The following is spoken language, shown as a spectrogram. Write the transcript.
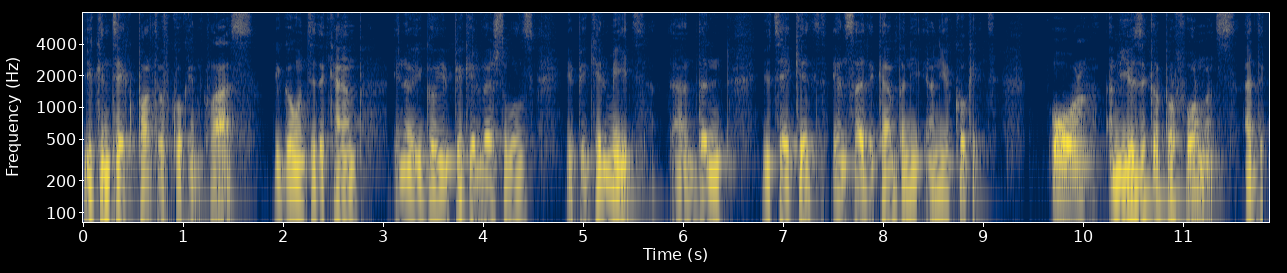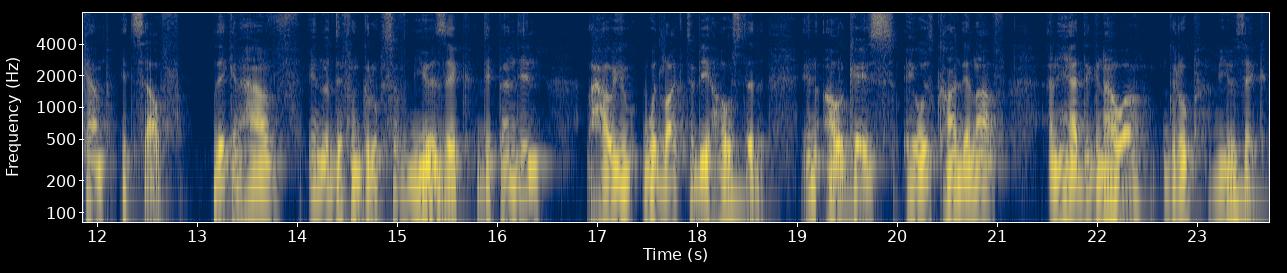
You can take part of cooking class, you go into the camp, you know, you go, you pick your vegetables, you pick your meat, and then you take it inside the camp and you, and you cook it. Or a musical performance at the camp itself. They can have you know different groups of music depending how you would like to be hosted. In our case, he was kind enough and he had the Gnawa group music,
